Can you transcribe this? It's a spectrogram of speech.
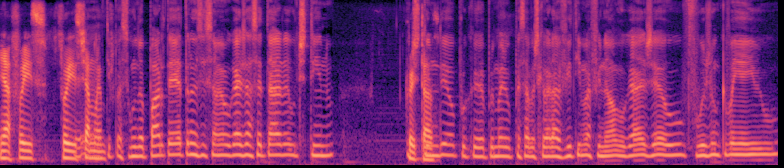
Já, foi isso. Foi isso, já me É, lembro. Tipo, a segunda parte é a transição, é o gajo a aceitar o destino. Coitado. porque primeiro pensavas que eu era a vítima, afinal o gajo é o fujam que vem aí o,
